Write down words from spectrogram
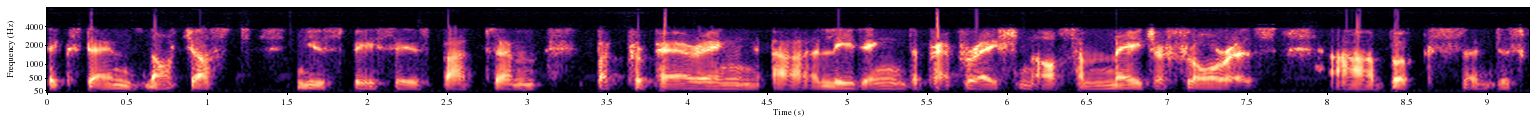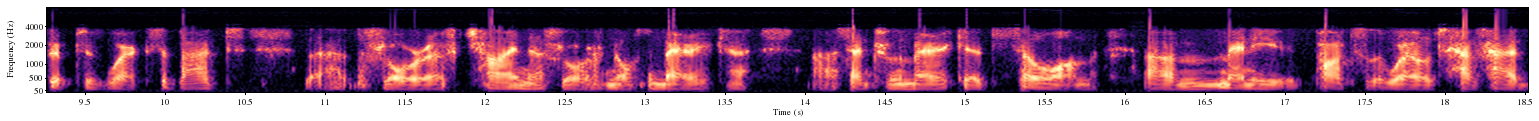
extends not just new species, but um, but preparing, uh, leading the preparation of some major floras, uh, books and descriptive works about uh, the flora of China, flora of North America, uh, Central America, so on. Um, many parts of the world have had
